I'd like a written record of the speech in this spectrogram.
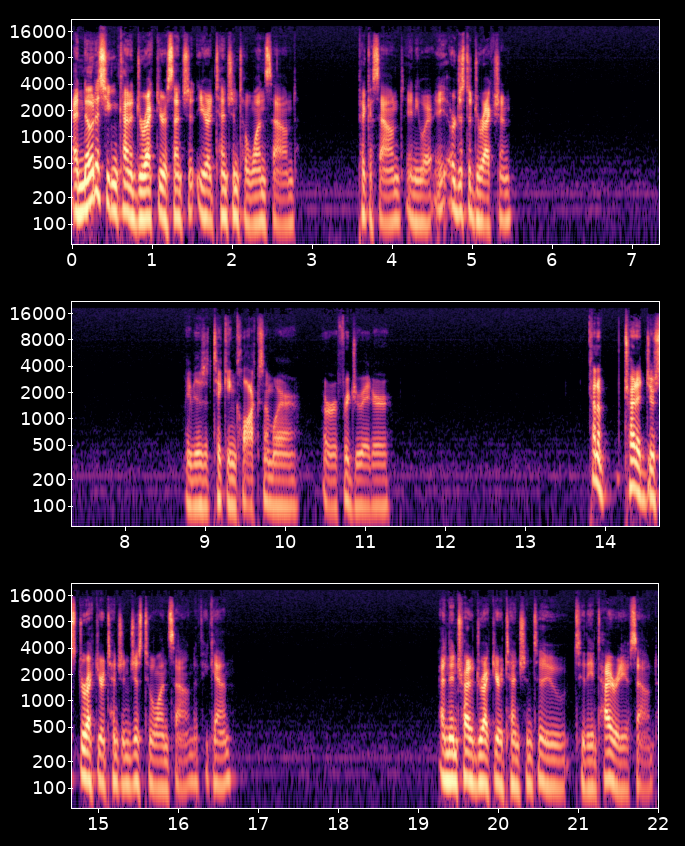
And notice you can kind of direct your, your attention to one sound. Pick a sound anywhere, eh, or just a direction. Maybe there's a ticking clock somewhere, or a refrigerator. Kind of try to just direct your attention just to one sound if you can. And then try to direct your attention to to the entirety of sound.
